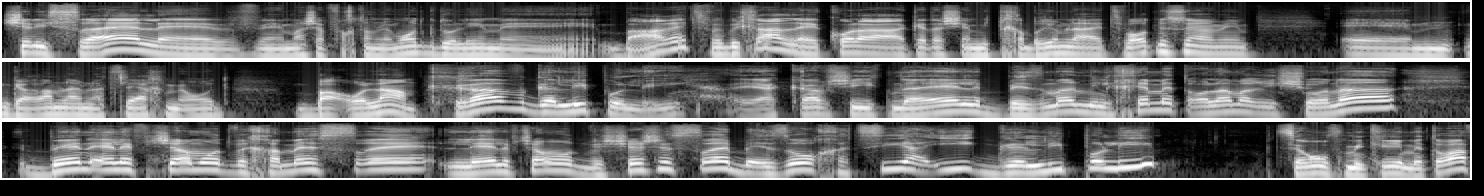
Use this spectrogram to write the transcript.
של ישראל, אה, ומה שהפך אותם למאוד גדולים אה, בארץ, ובכלל אה, כל הקטע שהם מתחברים לצבאות מסוימים, אה, גרם להם להצליח מאוד בעולם. קרב גליפולי היה קרב שהתנהל בזמן מלחמת העולם הראשונה בין 1915 ל-1916 באזור חצי האי גליפולי. צירוף מקרי מטורף,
